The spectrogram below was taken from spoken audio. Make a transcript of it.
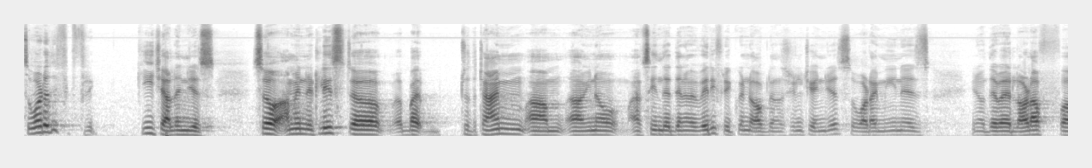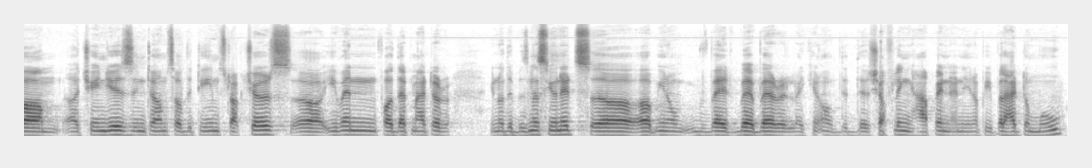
so what are the key challenges? So I mean, at least uh, but to the time, um, uh, you know, I've seen that there are very frequent organizational changes. So what I mean is, you know, there were a lot of um, uh, changes in terms of the team structures, uh, even for that matter, you know, the business units, you know, where, where, where, like, you know, the, the, shuffling happened and, you know, people had to move.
